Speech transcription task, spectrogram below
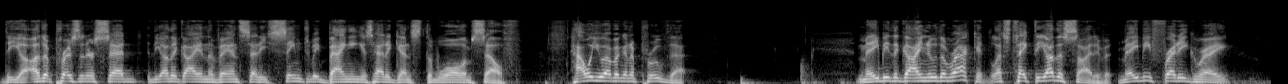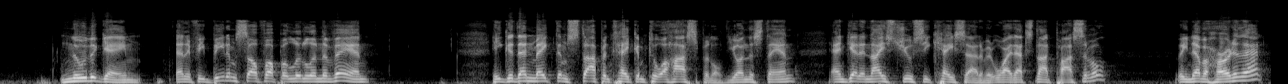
The uh, other prisoner said, the other guy in the van said he seemed to be banging his head against the wall himself. How are you ever going to prove that? Maybe the guy knew the racket. Let's take the other side of it. Maybe Freddie Gray knew the game, and if he beat himself up a little in the van, he could then make them stop and take him to a hospital. You understand? And get a nice, juicy case out of it. Why, that's not possible? We never heard of that?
